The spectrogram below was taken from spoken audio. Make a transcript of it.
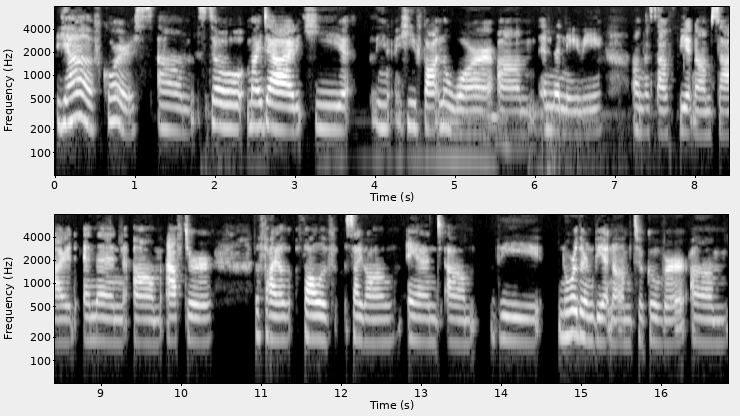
Yeah, of course. Um, so my dad, he you know, he fought in the war um, in the Navy on the South Vietnam side, and then um, after the fall of Saigon and um, the northern Vietnam took over, um,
